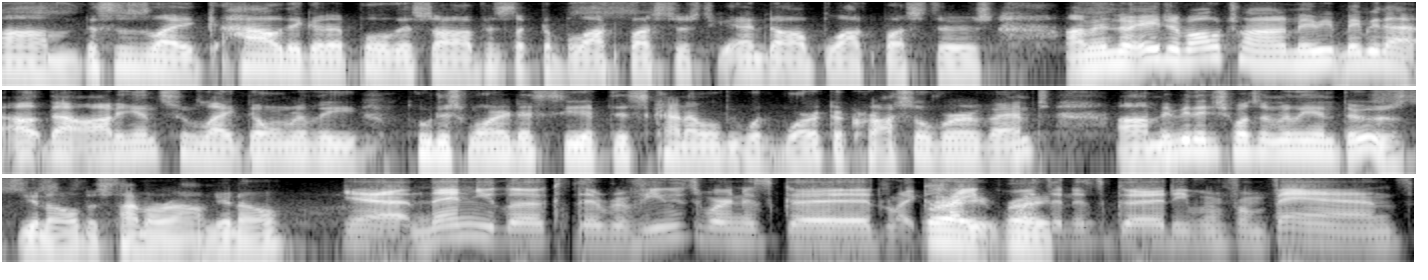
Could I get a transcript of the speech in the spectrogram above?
Um, this is like how they're gonna pull this off. It's like the blockbusters to end all blockbusters. Um, in the Age of Ultron, maybe maybe that uh, that audience who like don't really who just wanted to see if this kind of movie would work, a crossover event. Um, maybe they just wasn't really enthused, you know, this time around. You know. Yeah, and then you look, the reviews weren't as good, like Right, hype right. wasn't as good even from fans.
